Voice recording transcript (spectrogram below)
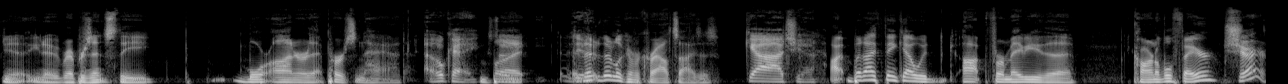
you know, you know represents the more honor that person had. Okay, But so, they're, they're looking for crowd sizes. gotcha. I, but I think I would opt for maybe the carnival fair, Sure.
